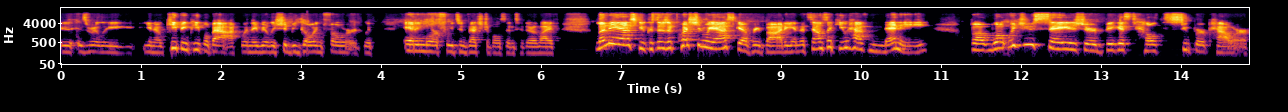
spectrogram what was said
is really you know keeping people back when they really should be going forward with adding more fruits and vegetables into their life. Let me ask you because there's a question we ask everybody and it sounds like you have many but what would you say is your biggest health superpower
